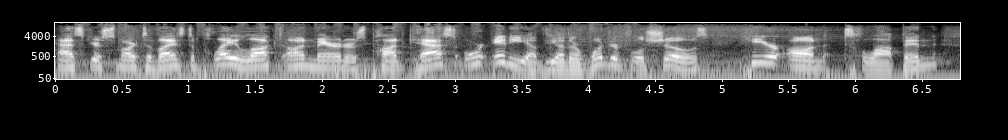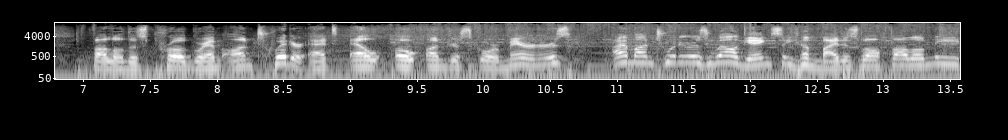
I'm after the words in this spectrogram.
Ask your smart device to play Locked On Mariners podcast or any of the other wonderful shows here on TLOPN. Follow this program on Twitter at LO underscore Mariners. I'm on Twitter as well, gang, so you might as well follow me.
